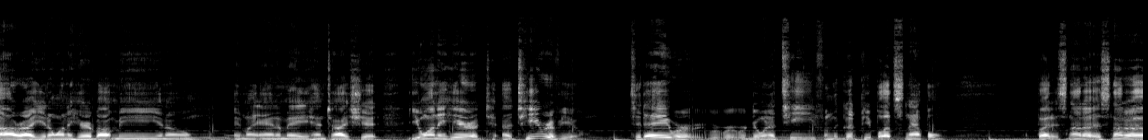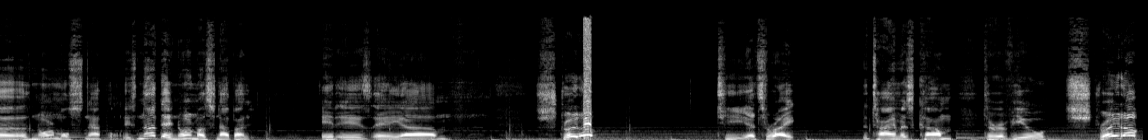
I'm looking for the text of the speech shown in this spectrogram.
All right, you don't want to hear about me, you know, in my anime hentai shit. You want to hear a, t- a tea review. Today we're, we're, we're doing a tea from the good people at Snapple, but it's not a it's not a, a normal Snapple. It's not a normal Snapple. It is a um, straight up tea. That's right. The time has come to review straight up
